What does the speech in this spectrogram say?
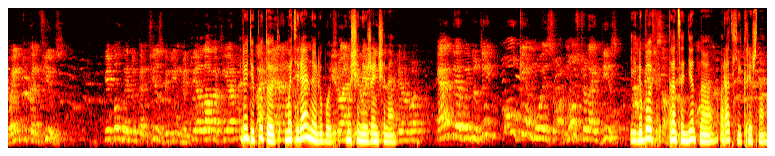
going to confuse. People going to confuse between material love affair. Люди путают материальную любовь мужчины и женщины и любовь трансцендентную Радхи и give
